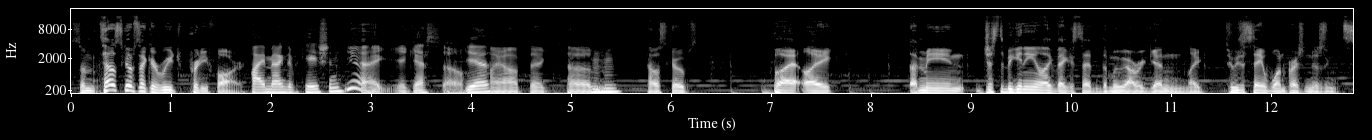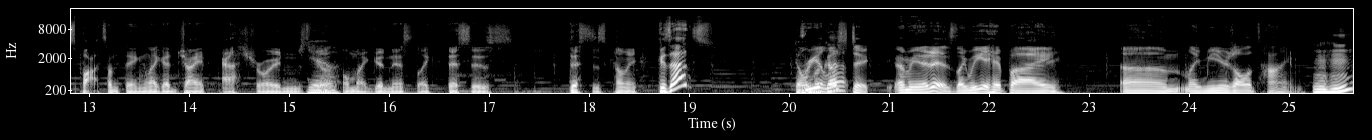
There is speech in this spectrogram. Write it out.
some telescopes that could reach pretty far. High magnification. Yeah, I, I guess so. Yeah. High optic um, hmm telescopes. But like I mean, just the beginning like like I said, the movie Armageddon, like who's to say one person doesn't spot something like a giant asteroid and just Yeah. go, oh my goodness, like this is this is coming. Because that's Don't realistic. I mean, it is. Like we get hit by um like meteors all the time. Mm-hmm.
